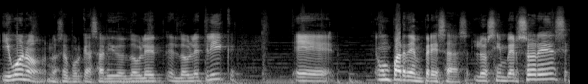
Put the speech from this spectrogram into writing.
Y bueno, no sé por qué ha salido el doble, el doble clic. Eh, un par de empresas. Los inversores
